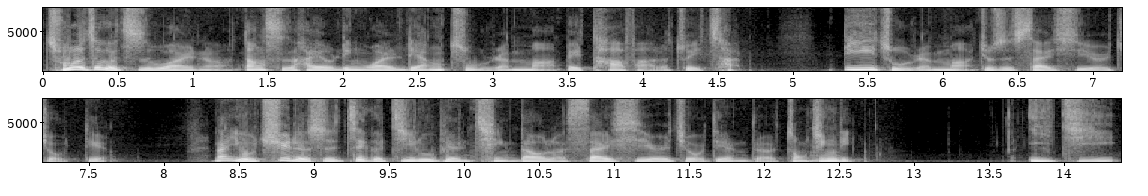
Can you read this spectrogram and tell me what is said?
除了这个之外呢，当时还有另外两组人马被踏伐的最惨。第一组人马就是塞西尔酒店。那有趣的是，这个纪录片请到了塞西尔酒店的总经理，以及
